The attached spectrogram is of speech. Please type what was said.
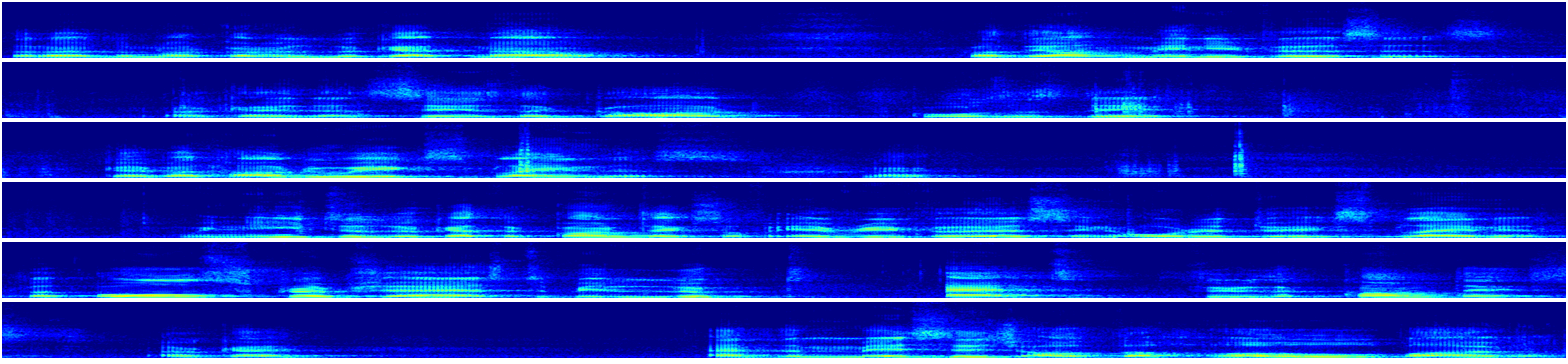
that I'm not going to look at now. But there are many verses, okay, that says that God causes death. Okay, but how do we explain this? No? We need to look at the context of every verse in order to explain it. But all scripture has to be looked at through the context, okay, and the message of the whole Bible.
